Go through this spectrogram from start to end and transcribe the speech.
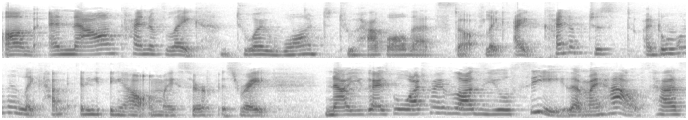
Um, and now I'm kind of like, do I want to have all that stuff? Like I kind of just, I don't want to like have anything out on my surface, right? Now you guys will watch my vlogs, you'll see that my house has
